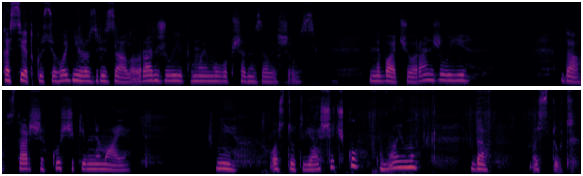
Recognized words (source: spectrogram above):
касетку сьогодні розрізала. Оранжевої, по-моєму, взагалі не залишилось. Не бачу оранжевої. Да, старших кущиків немає. Ні, ось тут в ящичку, по-моєму, да, ось тут.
